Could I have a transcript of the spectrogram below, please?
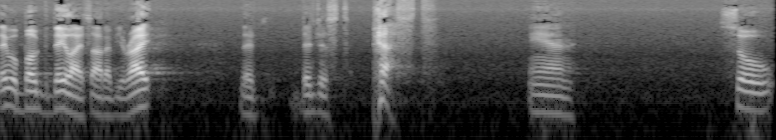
they will bug the daylights out of you, right? They're, they're just pests. And so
